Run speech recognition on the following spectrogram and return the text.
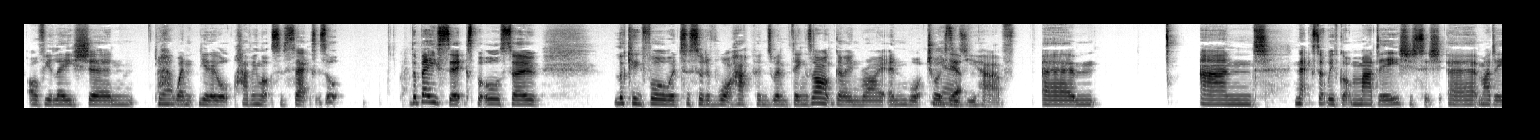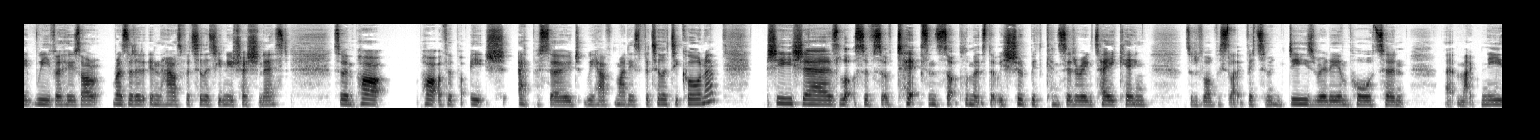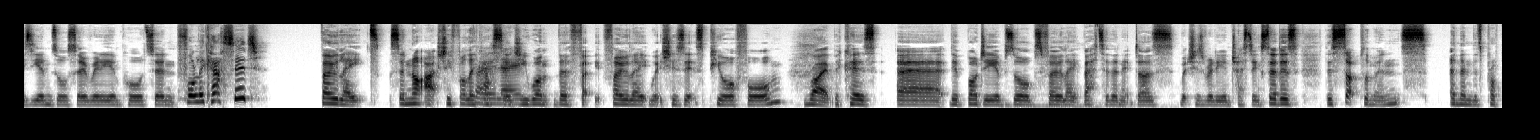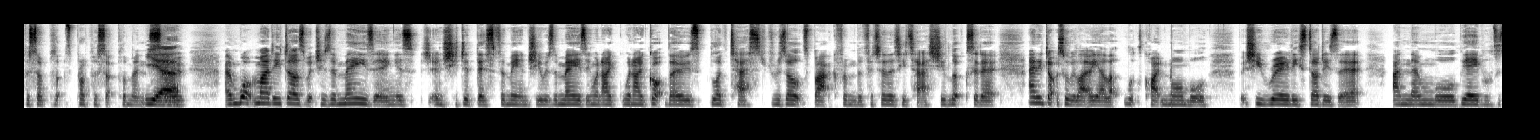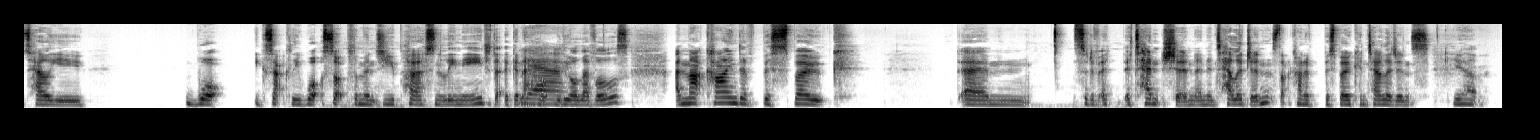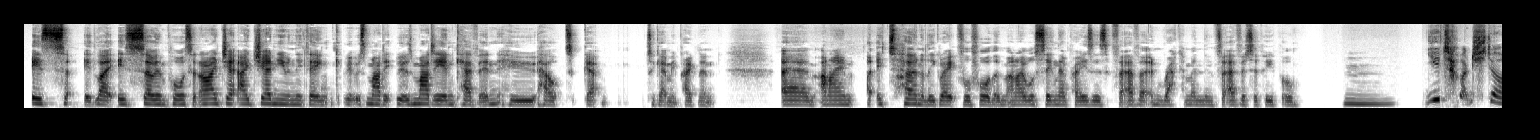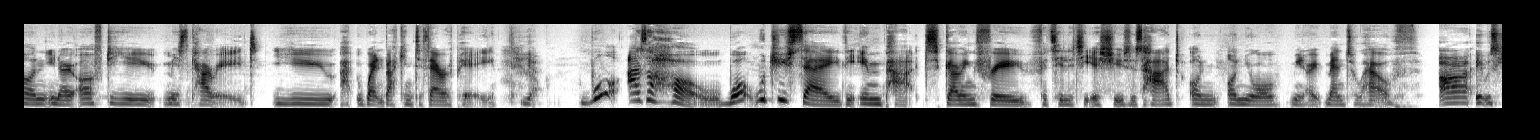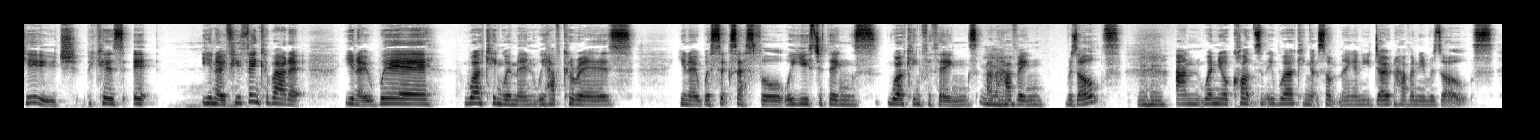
ovulation, Yeah. when you know having lots of sex. It's all the basics, but also looking forward to sort of what happens when things aren't going right and what choices you have. Um, and next up, we've got Maddy. She's uh, Maddy Weaver, who's our resident in-house fertility nutritionist. So in part part of the each episode, we have Maddy's fertility corner. She shares lots of sort of tips and supplements that we should be considering taking. Sort of obviously like vitamin D is really important. Uh, magnesium's also really important Folic acid? Folate. So not actually folic acid. You want the fo- folate, which is its pure form, Right. because uh, the body absorbs folate better than it does, which is really interesting. So there's there's supplements. And then there's proper supple- proper supplements. Yeah. So, and what Maddy does, which is amazing, is and she did this for me, and she was amazing. When I when I got those blood test results back from the fertility test, she looks at it. Any doctor will be like, "Oh yeah, that looks quite normal," but she really studies it, and then will be able to tell you what exactly what supplements you personally need that are going to help with your levels. And that kind of bespoke um sort of a- attention and intelligence that kind of bespoke intelligence Yeah. is it like is so important. And I, ge- I genuinely think it was Maddy it was Maddy and Kevin who helped get to get me pregnant. Um, and I am eternally grateful for them and I will sing their praises forever and recommend them forever to people You touched on, you know, after you miscarried, you went back into therapy. yeah What, as a whole, what would you say the impact going through fertility issues has had on on your, you know, mental health? uh, it was huge because it, you know, if you think about it, you know, we're working women, we have careers, you know, we're successful, we're used to things, working for things and having results. And when you're constantly working at something and you don't have any results,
